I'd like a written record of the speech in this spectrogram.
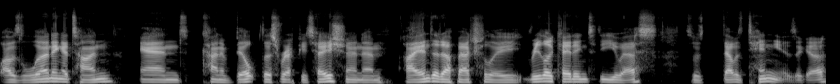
i was learning a ton and kind of built this reputation. And I ended up actually relocating to the US. So that was 10 years ago.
